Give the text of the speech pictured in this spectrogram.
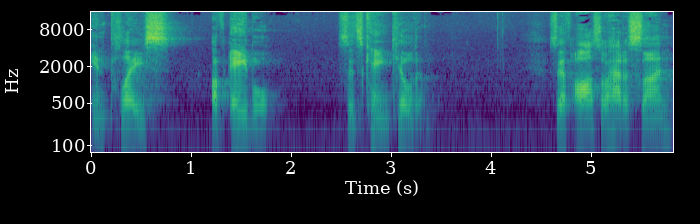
in place of Abel since Cain killed him. Seth also had a son.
